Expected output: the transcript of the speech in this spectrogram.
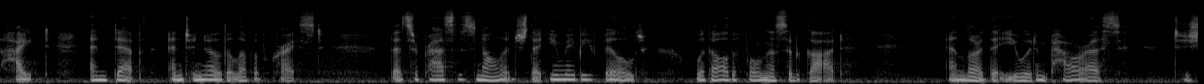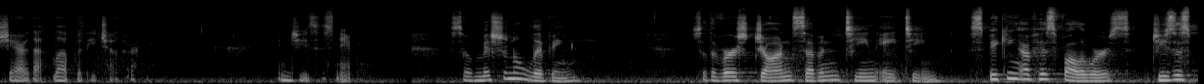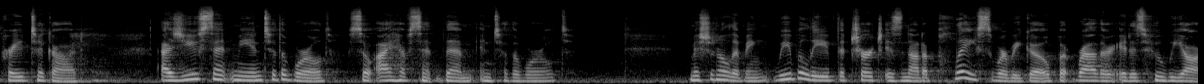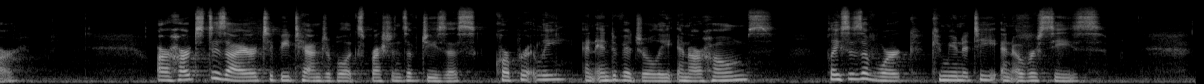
height and depth, and to know the love of Christ that surpasses knowledge, that you may be filled with all the fullness of God. And Lord, that you would empower us to share that love with each other. In Jesus' name. So, missional living. So, the verse John 17, 18. Speaking of his followers, Jesus prayed to God, As you sent me into the world, so I have sent them into the world missional living, we believe the church is not a place where we go, but rather it is who we are. Our hearts desire to be tangible expressions of Jesus, corporately and individually, in our homes, places of work, community, and overseas.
